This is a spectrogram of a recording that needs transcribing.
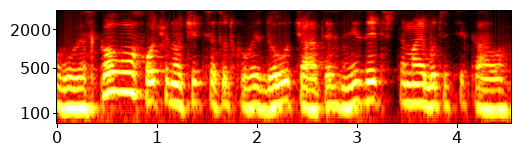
Обов'язково хочу навчитися тут когось долучати. Мені здається, що це має бути цікаво.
